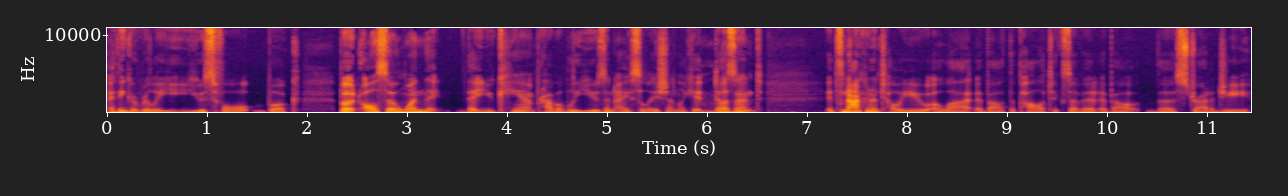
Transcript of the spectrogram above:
I think a really useful book, but also one that that you can't probably use in isolation. Like it doesn't. It's not going to tell you a lot about the politics of it, about the strategy,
